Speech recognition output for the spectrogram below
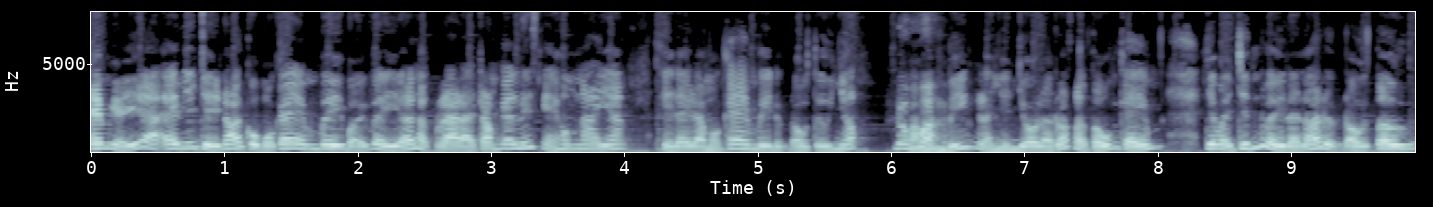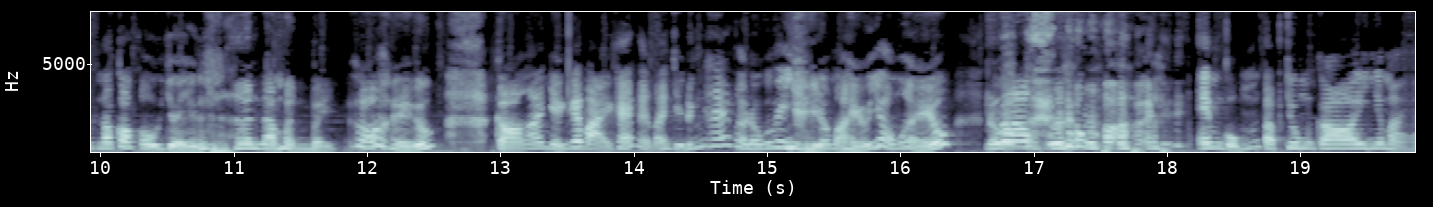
Em nghĩ là em với chị nói cùng một cái mv bởi vì á thật ra là trong cái list ngày hôm nay á thì đây là một cái mv được đầu tư nhất. Đúng và rồi. mình biết là nhìn vô là rất là tốn kém. Nhưng mà chính vì là nó được đầu tư nó có câu chuyện nên là mình bị khó hiểu. Còn á những cái bài khác người ta chỉ đứng hát thôi đâu có cái gì đâu mà hiểu chứ không hiểu. Đúng không? Đúng rồi. Em cũng tập trung coi nhưng mà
